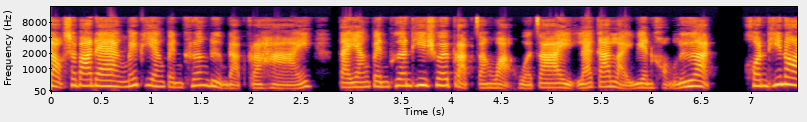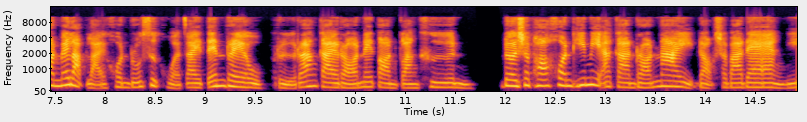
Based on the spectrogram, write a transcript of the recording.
ดอกชบาแดงไม่เพียงเป็นเครื่องดื่มดับกระหาย แต่ยังเป็นเพื่อนที่ช่วยปรับจังหวะหัวใจและการไหลเวียนของเลือด คนที่นอนไม่หลับหลายคนรู้สึกหัวใจเต้นเร็ว หรือร่างกายร้อนในตอนกลางคืน โดยเฉพาะคนที่มีอาการร้อนใน ดอกชบาแดง มี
